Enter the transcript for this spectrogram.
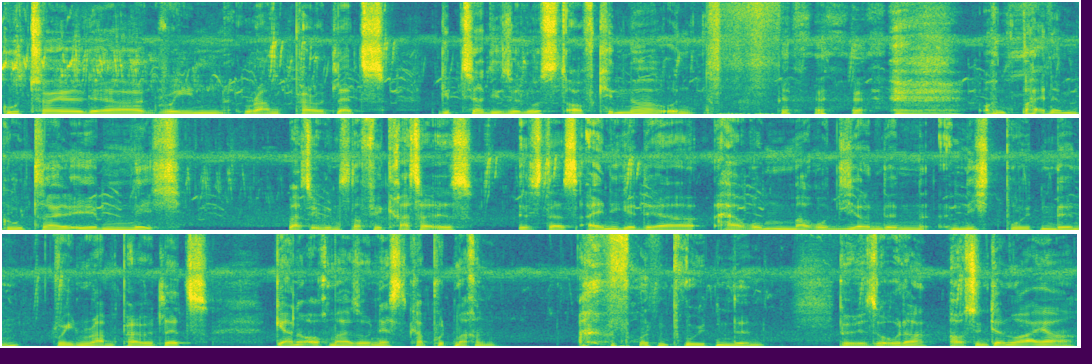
Gutteil der Green Rump Parrotlets gibt es ja diese Lust auf Kinder und, und bei einem Gutteil eben nicht. Was übrigens noch viel krasser ist, ist, dass einige der herummarodierenden, nicht brütenden Green Rump Parrotlets gerne auch mal so ein Nest kaputt machen von Brütenden. Böse, oder? Auch sind ja nur Eier.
